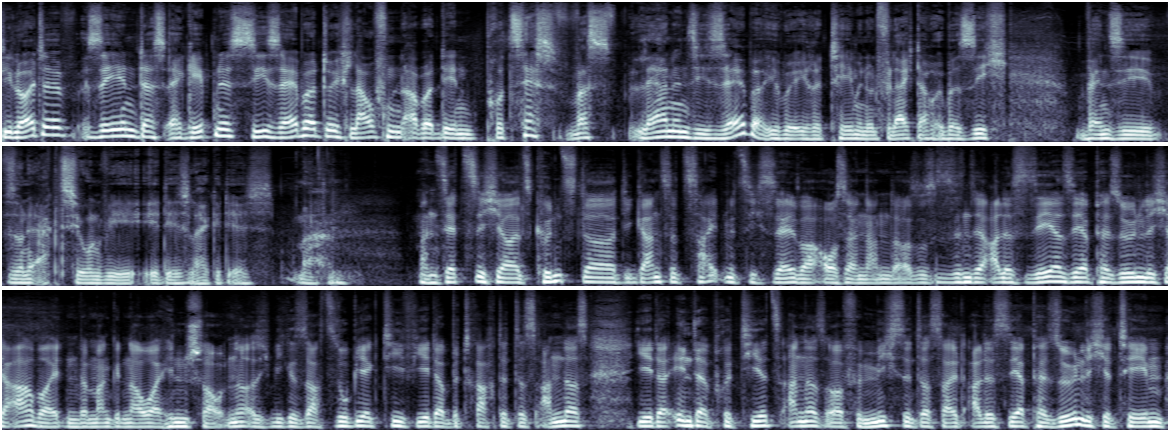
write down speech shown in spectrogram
Die Leute sehen das Ergebnis, sie selber durchlaufen aber den Prozess. Was lernen sie selber über ihre Themen und vielleicht auch über sich, wenn sie so eine Aktion wie It Is Like It Is machen? Man setzt sich ja als Künstler die ganze Zeit mit sich selber auseinander. Also es sind ja alles sehr, sehr persönliche Arbeiten, wenn man genauer hinschaut. Ne? Also wie gesagt, subjektiv, jeder betrachtet das anders, jeder interpretiert es anders, aber für mich sind das halt alles sehr persönliche Themen,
